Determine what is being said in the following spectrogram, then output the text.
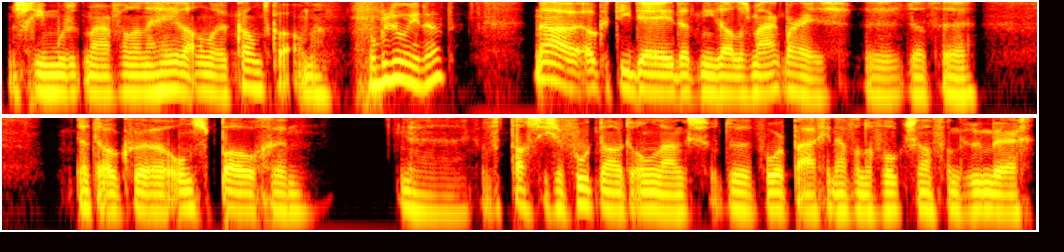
Misschien moet het maar van een hele andere kant komen. Hoe bedoel je dat? Nou, ook het idee dat niet alles maakbaar is. Dus dat, eh, dat ook eh, ons pogen... een fantastische voetnoot onlangs op de voorpagina van de Volkskrant van Grunberg.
